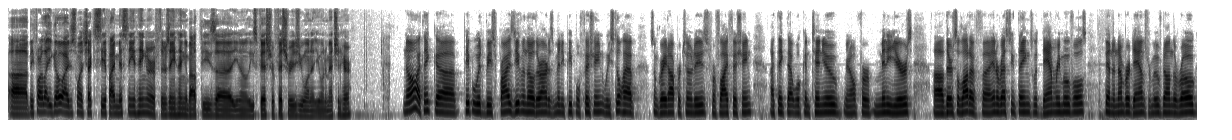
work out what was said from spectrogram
uh, before I let you go, I just want to check to see if I missed anything or if there's anything about these, uh, you know, these fish or fisheries you want to you want to mention here. No, I think uh, people would be surprised, even though there aren't as many people fishing. We still have some great opportunities for fly fishing. I think that will continue, you know, for many years. Uh, there's a lot of uh, interesting things with dam removals. Been a number of dams removed on the Rogue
